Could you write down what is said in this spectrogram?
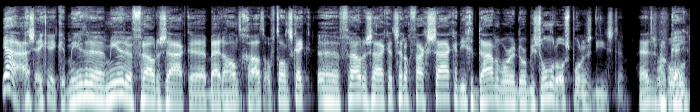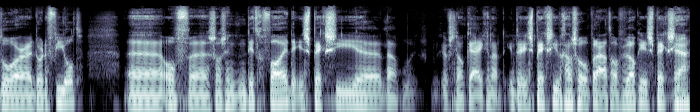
Ja, zeker. Ik heb meerdere, meerdere fraudezaken bij de hand gehad. Ofthans, kijk, uh, fraudezaken, het zijn nog vaak zaken die gedaan worden door bijzondere opsporingsdiensten. Hè, dus bijvoorbeeld okay. door, door de FIOD. Uh, of uh, zoals in dit geval, de inspectie. nou, moet ik even snel kijken. Nou, de inspectie, we gaan zo praten over welke inspectie. Ja.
